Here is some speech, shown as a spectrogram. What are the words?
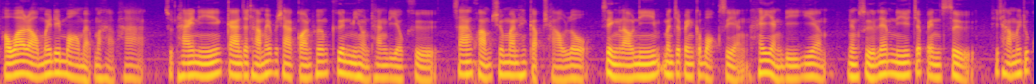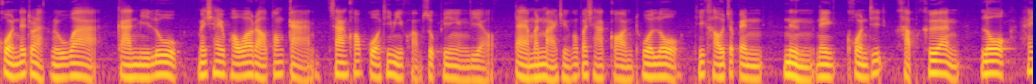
เพราะว่าเราไม่ได้มองแบบมหาภาค สุดท้ายนี้การจะทำให้ประชากรเพิ่มขึ้นมีหนทางเดียวคือ สร้างความเชื่อมั่นให้กับชาวโลก สิ่งเหล่านี้มันจะเป็นกระบอกเสียงให้อย่างดีเยี่ยม หนังสือเล่มนี้จะเป็นสื่อ ที่ทำให้ทุกคนได้ตระหนักรู้ว่า การมีลูกไม่ใช่เพราะว่าเราต้องการสร้างครอบครัวที่มีความสุขเพียงอย่างเดียว แต่มันหมายถึงของประชากรทั่วโลกที่เขาจะเป็นหนึ่งในคนที่ขับเคลื่อน โลกให้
